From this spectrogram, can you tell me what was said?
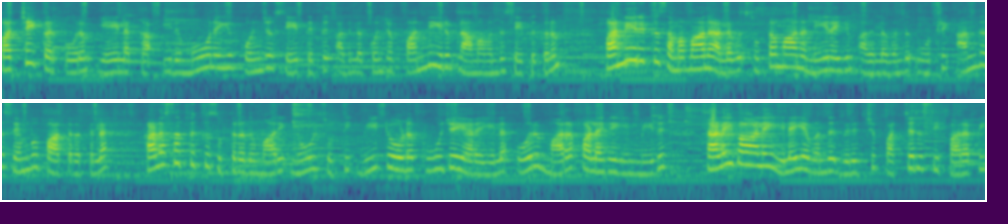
பச்சை கற்பூரம் ஏலக்காய் இது மூணையும் கொஞ்சம் சேர்த்துட்டு அதில் கொஞ்சம் பன்னீரும் நாம் வந்து சேர்த்துக்கணும். பன்னீருக்கு சமமான அளவு சுத்தமான நீரையும் அதில் வந்து ஊற்றி அந்த செம்பு பாத்திரத்தில் கலசத்துக்கு சுற்றுறது மாதிரி நூல் சுற்றி வீட்டோட பூஜை அறையில் ஒரு மரப்பலகையின் மீது தலைவாழை இலையை வந்து விரித்து பச்சரிசி பரப்பி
